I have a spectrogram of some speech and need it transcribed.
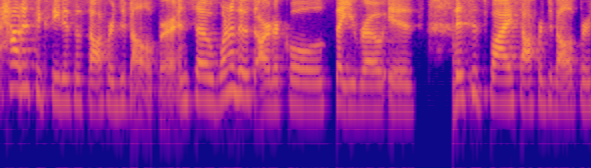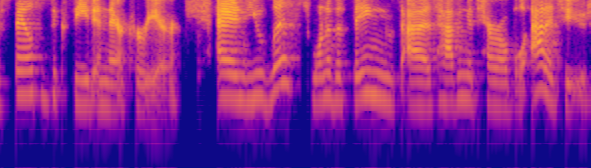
how to succeed as a software developer. And so one of those articles that you wrote is This is why software developers fail to succeed in their career. And you list one of the things as having a terrible attitude.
